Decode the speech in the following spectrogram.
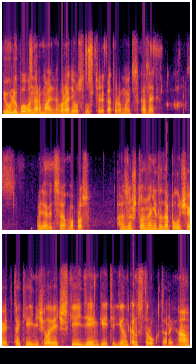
И у любого нормального радиослушателя, которому это сказать, появится вопрос. А за что же они тогда получают такие нечеловеческие деньги, эти генконструкторы, а?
